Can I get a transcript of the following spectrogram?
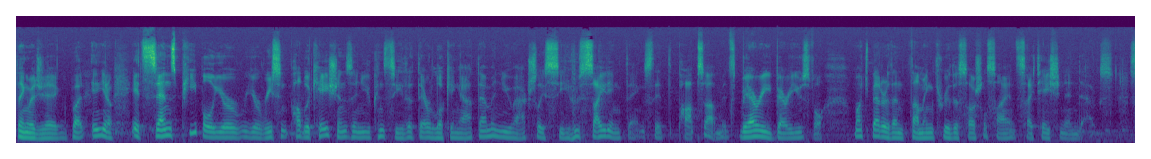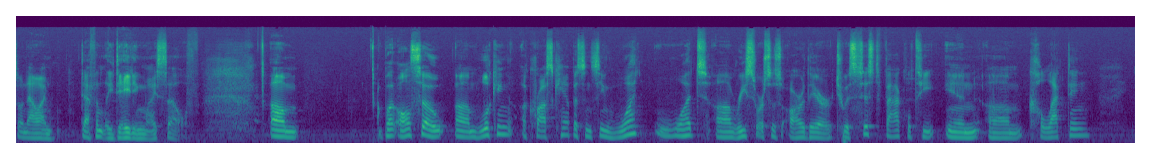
thingamajig, but it, you know it sends people your your recent publications, and you can see that they're looking at them, and you actually see who's citing things. It pops up. It's very very useful, much better than thumbing through the social science citation index. So now I'm definitely dating myself. Um, but also um, looking across campus and seeing what what uh, resources are there to assist faculty in um, collecting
